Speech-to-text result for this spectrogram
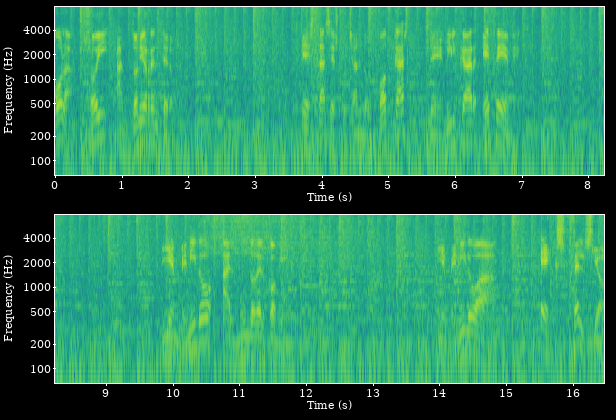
Hola, soy Antonio Rentero. Estás escuchando un podcast de Emilcar FM. Bienvenido al mundo del cómic. Bienvenido a Excelsior.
